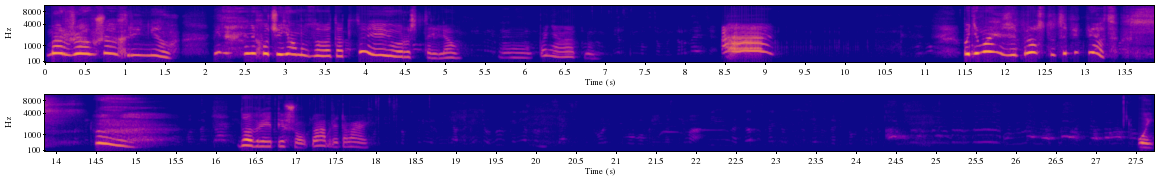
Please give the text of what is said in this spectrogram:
мер вже вже охренів. Він не хоче яму залатати, то я його розстріляв. М, понятно. А! Понімаєш, просто це піпець. Ух. Добре, я пішов. Добре, давай. Ой.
